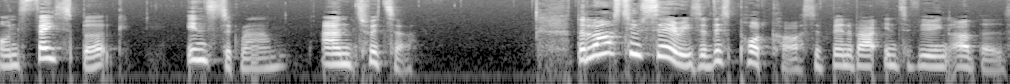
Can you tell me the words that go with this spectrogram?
on Facebook, Instagram, and Twitter. The last two series of this podcast have been about interviewing others.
